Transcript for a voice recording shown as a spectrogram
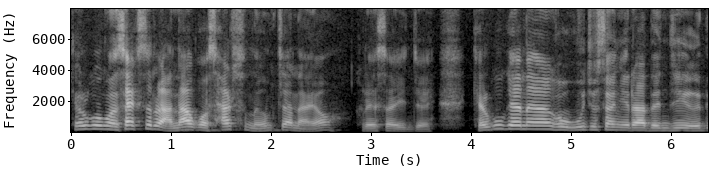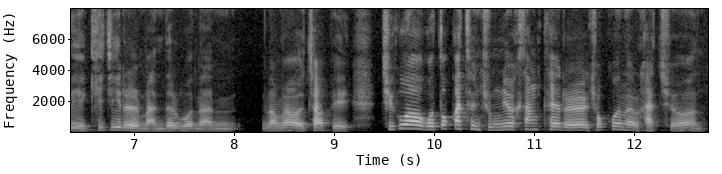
결국은 섹스를 안 하고 살 수는 없잖아요. 그래서 이제 결국에는 그 우주선이라든지 어디 기지를 만들고 난 그러면 어차피 지구하고 똑같은 중력 상태를 조건을 갖춘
